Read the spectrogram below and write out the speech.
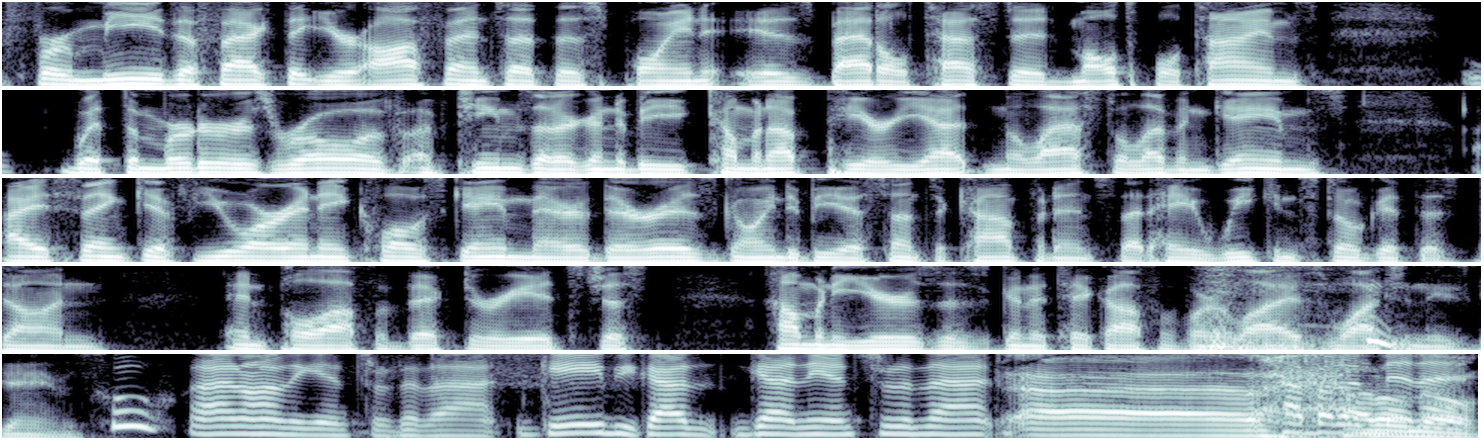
for me, the fact that your offense at this point is battle tested multiple times with the murderer's row of, of teams that are going to be coming up here yet in the last 11 games, I think if you are in a close game there, there is going to be a sense of confidence that, hey, we can still get this done and pull off a victory. It's just how many years is going to take off of our lives watching these games. Whew, I don't have the answer to that. Gabe, you got got an answer to that? Uh, How about a I don't minute? know.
